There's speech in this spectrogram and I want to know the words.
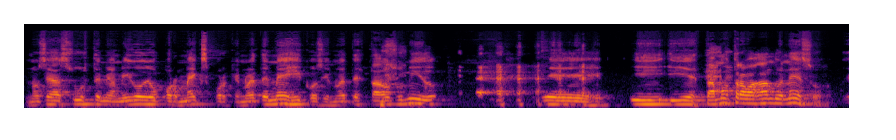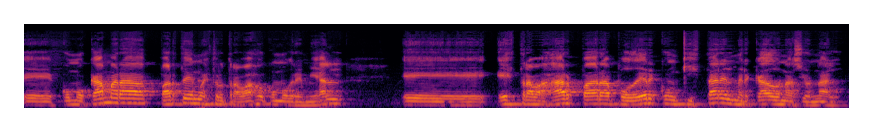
No se asuste mi amigo de Opormex porque no es de México, sino es de Estados Unidos. Eh, y, y, estamos trabajando en eso. Eh, como cámara, parte de nuestro trabajo como gremial eh, es trabajar para poder conquistar el mercado nacional.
